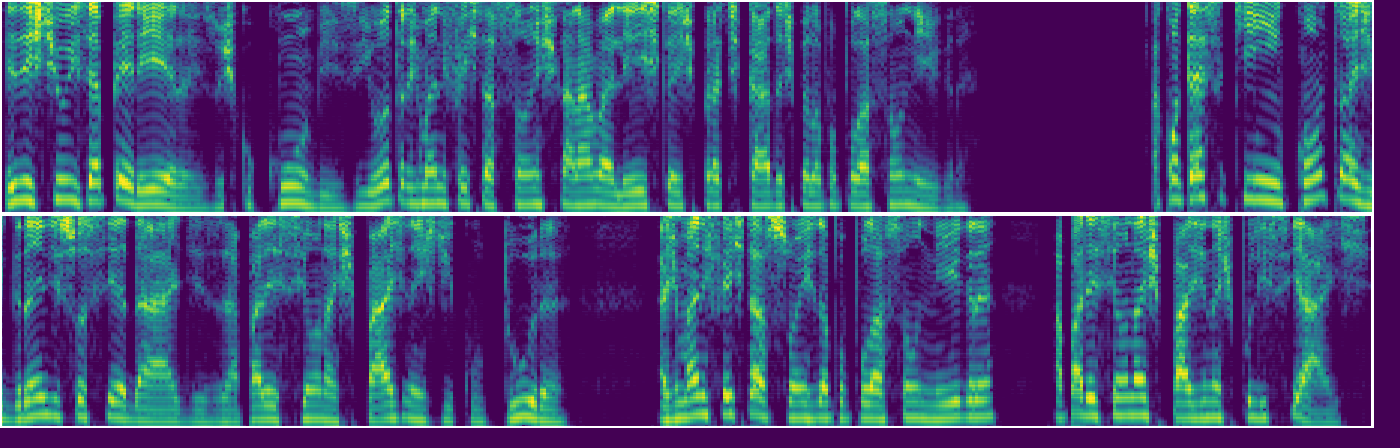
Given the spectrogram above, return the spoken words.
existiu os Zé Pereiras, os Cucumbes e outras manifestações carnavalescas praticadas pela população negra. Acontece que, enquanto as grandes sociedades apareciam nas páginas de cultura, as manifestações da população negra apareciam nas páginas policiais.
